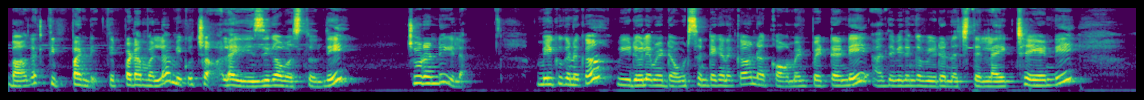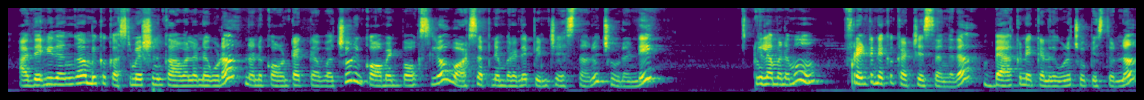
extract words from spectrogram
బాగా తిప్పండి. తిప్పడం వల్ల మీకు చాలా ఈజీగా వస్తుంది. చూడండి ఇలా. మీకు కనుక వీడియోలో ఏమైనా డౌట్స్ ఉంటే కనుక నాకు కామెంట్ పెట్టండి. అదేవిధంగా వీడియో నచ్చితే లైక్ చేయండి. అదేవిధంగా మీకు కస్టమేషన్ కావాలన్నా కూడా నన్ను కాంటాక్ట్ అవ్వచ్చు. నేను కామెంట్ బాక్స్లో వాట్సాప్ నెంబర్ అనేది పిన్ చేస్తాను. చూడండి. ఇలా మనము ఫ్రంట్ నెక్ కట్ చేస్తాం కదా? బ్యాక్ నెక్ అనేది కూడా చూపిస్తున్నా.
